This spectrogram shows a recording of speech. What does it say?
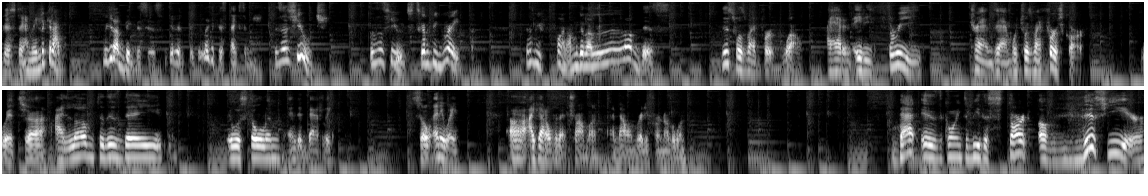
this thing. I mean, look at how look at how big this is. Look at it. Look at this next to me. This is huge. This is huge. It's gonna be great. It's gonna be fun. I'm gonna love this. This was my first, well, I had an 83 Trans Am, which was my first car, which uh, I love to this day. It was stolen, ended badly. So anyway, uh, I got over that trauma, and now I'm ready for another one. That is going to be the start of this year,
